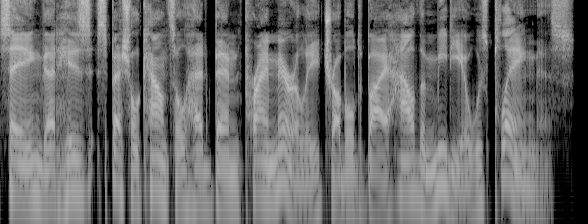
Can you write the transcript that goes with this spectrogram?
saying that his special counsel had been primarily troubled by how the media was playing this.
